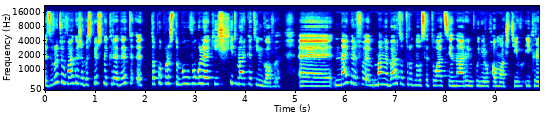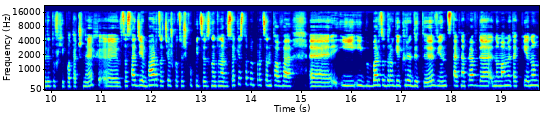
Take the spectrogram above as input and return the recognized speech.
zwróć uwagę, że bezpieczny kredyt to po prostu był w ogóle jakiś hit marketingowy. Najpierw mamy bardzo trudną sytuację na rynku nieruchomości i kredytów hipotecznych. W zasadzie bardzo ciężko coś kupić ze względu na wysokie stopy procentowe i, i bardzo drogie kredyty, więc tak naprawdę no, mamy takie no,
